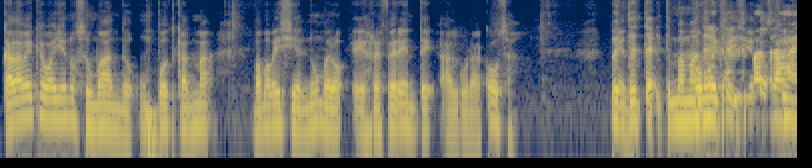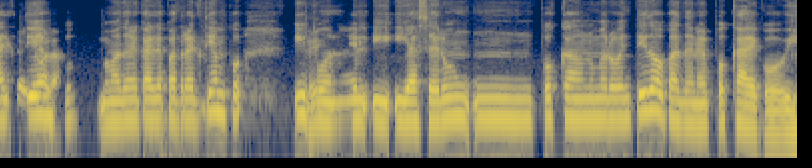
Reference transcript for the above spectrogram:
cada vez que vayamos sumando un podcast más, vamos a ver si el número es referente a alguna cosa. Pues Entiendo. te- te- vamos a tener que darle para atrás el 666 dólares. tiempo. Vamos a tener que darle para atrás el tiempo y Sí. poner y, y hacer un, un podcast número 22 para tener podcast de COVID.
